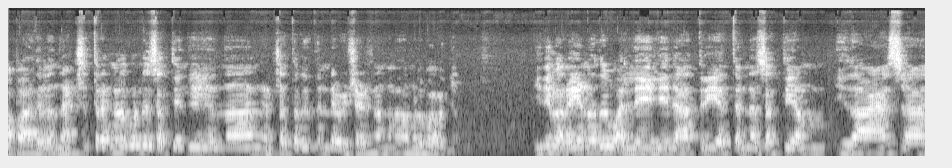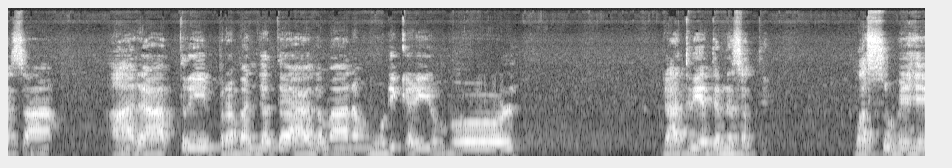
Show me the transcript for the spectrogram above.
അപ്പൊ അതിൽ നക്ഷത്രങ്ങൾ കൊണ്ട് സത്യം ചെയ്യുന്ന നക്ഷത്രത്തിന്റെ വിശേഷണങ്ങൾ നമ്മൾ പറഞ്ഞു. ഇനി പറയുന്നത് വല്ലേലി രാത്രിയെ തന്നെ സത്യം ഇതാശ്വാസ ആ രാത്രി പ്രപഞ്ചത്തെ ആകമാനം മൂടിക്കഴിയുമ്പോൾ രാത്രിയെ തന്നെ സത്യം. വസ്സുബിഹി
